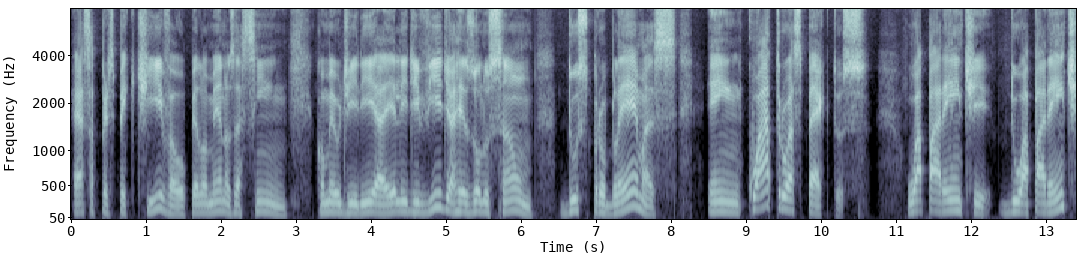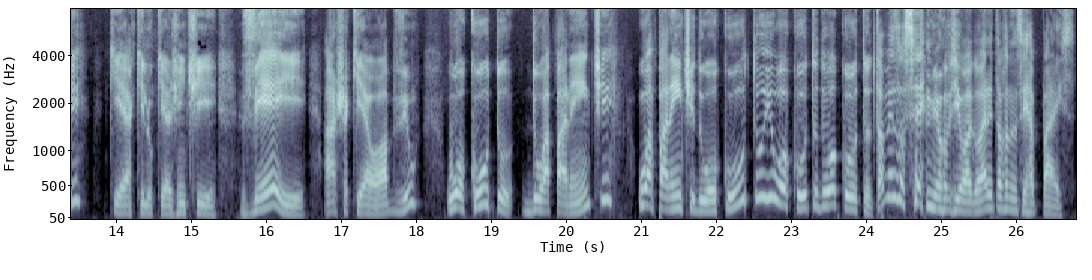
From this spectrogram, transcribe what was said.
essa perspectiva, ou pelo menos assim, como eu diria, ele divide a resolução dos problemas em quatro aspectos o aparente do aparente, que é aquilo que a gente vê e acha que é óbvio, o oculto do aparente, o aparente do oculto e o oculto do oculto. Talvez você me ouviu agora e está falando assim, rapaz,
